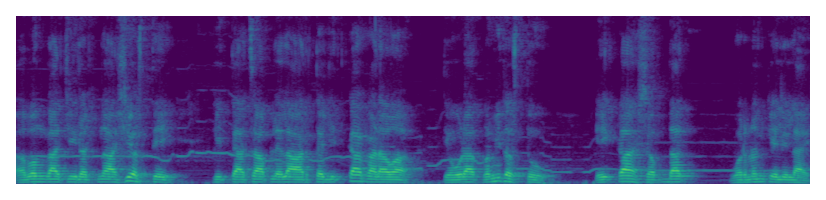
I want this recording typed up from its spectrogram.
अभंगाची रचना अशी असते की त्याचा आपल्याला अर्थ जितका काढावा तेवढा कमीच असतो. एका शब्दात वर्णन केलेलं आहे.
